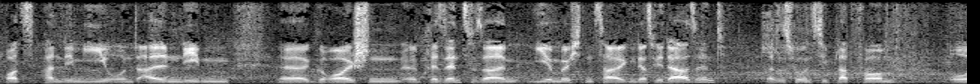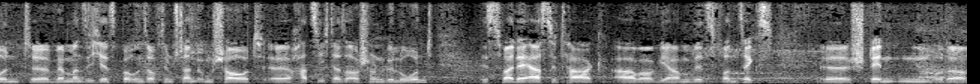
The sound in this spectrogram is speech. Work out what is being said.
trotz Pandemie und allen Nebengeräuschen äh, präsent zu sein. Wir möchten zeigen, dass wir da sind. Das ist für uns die Plattform. Und äh, wenn man sich jetzt bei uns auf dem Stand umschaut, äh, hat sich das auch schon gelohnt. Ist zwar der erste Tag, aber wir haben jetzt von sechs äh, Ständen oder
